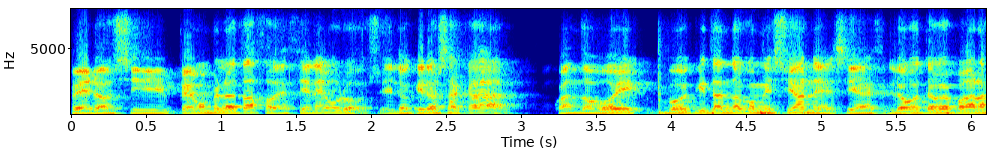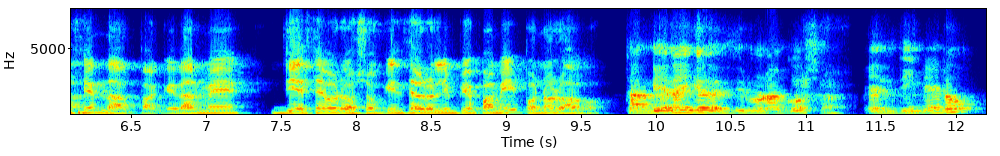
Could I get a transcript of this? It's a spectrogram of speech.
Pero si pego un pelotazo de 100 euros y lo quiero sacar cuando voy, voy quitando comisiones y luego tengo que pagar Hacienda para quedarme 10 euros o 15 euros limpios para mí, pues no lo hago. También hay que decir una cosa, el dinero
